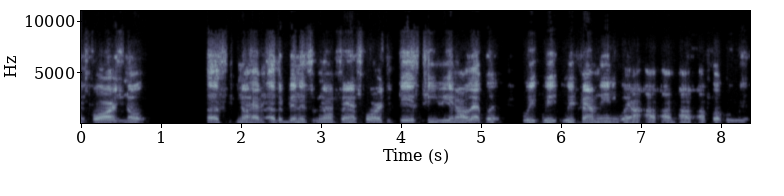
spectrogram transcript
as far as you know, us, you know, having other business, you know, what I'm saying, as far as the Thizz TV and all that, but we we we family anyway. I I I, I fuck with it tough.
